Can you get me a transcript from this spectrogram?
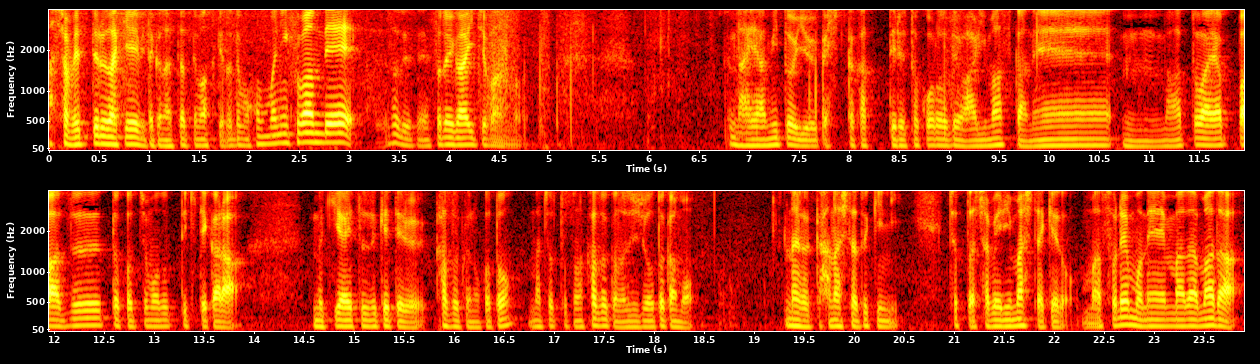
喋ってるだけみたくなっちゃってますけど、でもほんまに不安で、そうですね、それが一番の悩みというか引っかかってるところではありますかね。うん。まああとはやっぱずっとこっち戻ってきてから、向き合い続けてる家族のこと、まあ、ちょっとその家族の事情とかも長く話した時にちょっと喋りましたけど、まあ、それもねまだまだ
